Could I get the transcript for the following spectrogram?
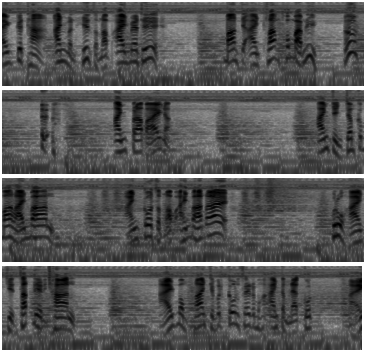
ឯងគិតថាអញមិនហ៊ានសម្រាប់ឯងមែនទេ បានតែឯងថ្លាមធំបែបនេះហ៎អញប្រាប់ឯងណាអញចិញ្ចឹមក្បាលឯងបានអញក៏សម្រាប់ឯងបានដែរព្រោះឯងជាសត្វដេរឆានឯងបំផ្លាញជីវិតកូនស្រីរបស់អញតម្នាក់គុតឯង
